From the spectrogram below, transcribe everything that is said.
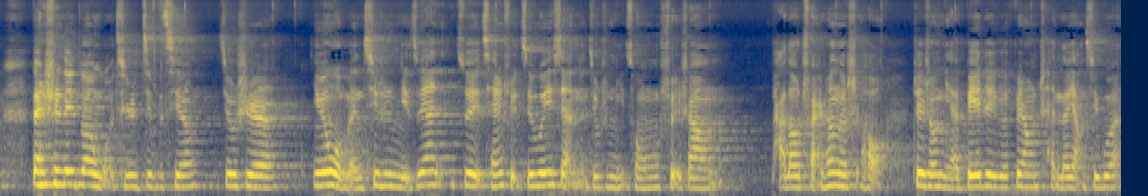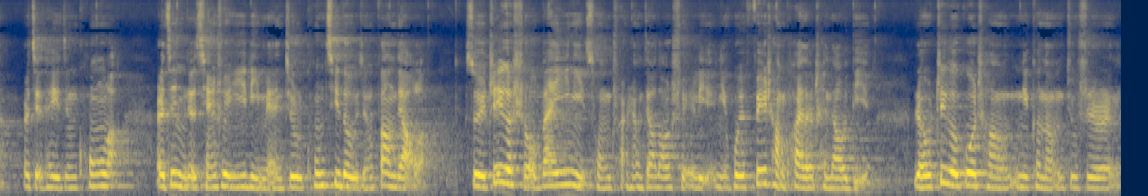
但是那段我其实记不清，就是因为我们其实你最安最潜水最危险的就是你从水上爬到船上的时候，这时候你还背着一个非常沉的氧气罐，而且它已经空了，而且你的潜水衣里面就是空气都已经放掉了。所以这个时候，万一你从船上掉到水里，你会非常快的沉到底，然后这个过程你可能就是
